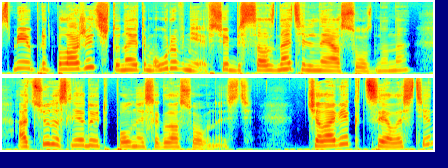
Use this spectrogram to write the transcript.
Смею предположить, что на этом уровне все бессознательно и осознанно. Отсюда следует полная согласованность. Человек целостен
